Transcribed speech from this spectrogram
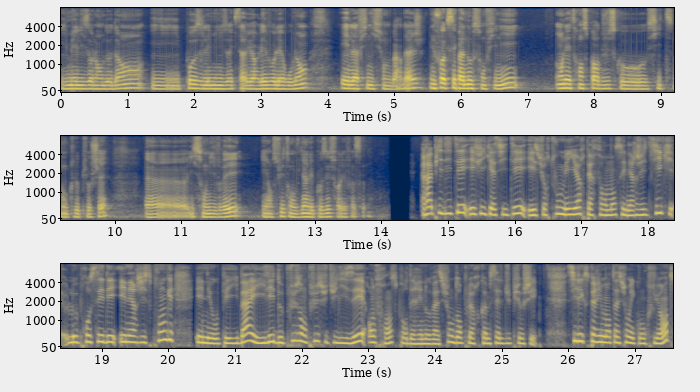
Il met l'isolant dedans, il pose les menus extérieurs, les volets roulants et la finition de bardage. Une fois que ces panneaux sont finis, on les transporte jusqu'au site, donc le piochet. Euh, ils sont livrés et ensuite on vient les poser sur les façades. Rapidité, efficacité et surtout meilleure performance énergétique, le procédé Energy Sprong est né aux Pays-Bas et il est de plus en plus utilisé en France pour des rénovations d'ampleur comme celle du piocher. Si l'expérimentation est concluante,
